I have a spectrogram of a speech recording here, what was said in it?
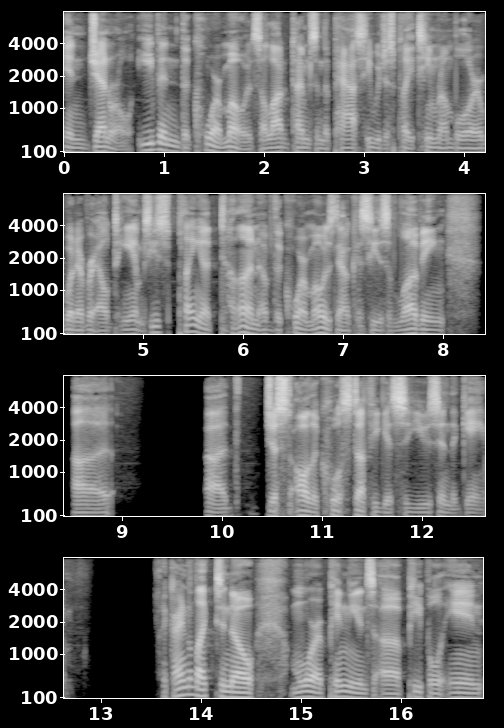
in general, even the core modes. A lot of times in the past, he would just play Team Rumble or whatever LTMs. He's playing a ton of the core modes now because he's loving uh, uh, just all the cool stuff he gets to use in the game. I kind of like to know more opinions of people in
